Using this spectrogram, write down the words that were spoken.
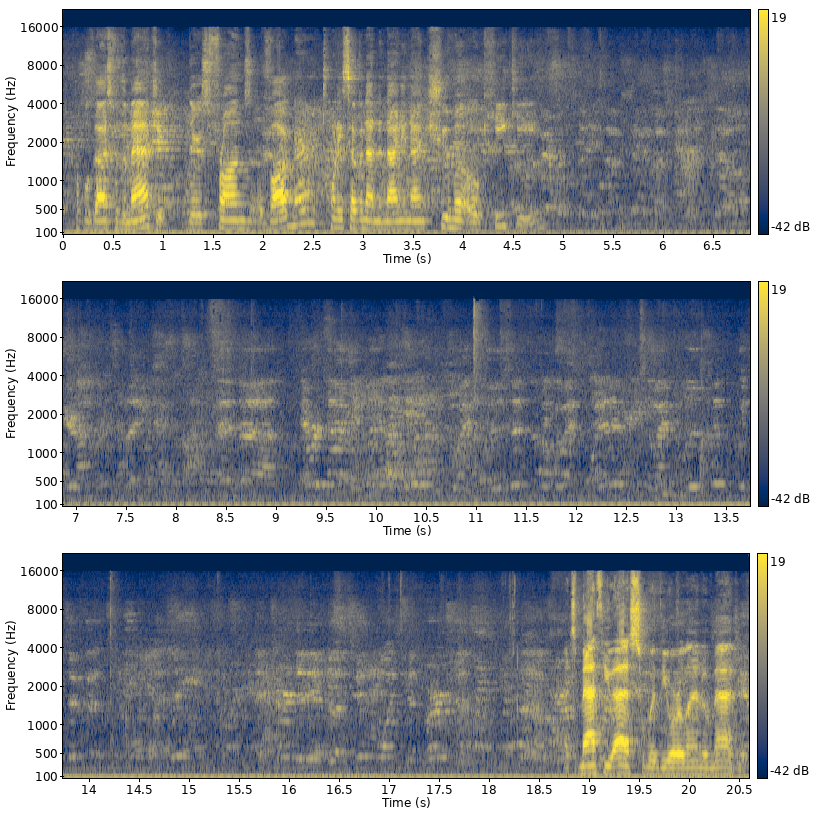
a Couple guys for the Magic. There's Franz Wagner, 27 out of 99. Chuma Okeke. That's Matthew S. with the Orlando Magic.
